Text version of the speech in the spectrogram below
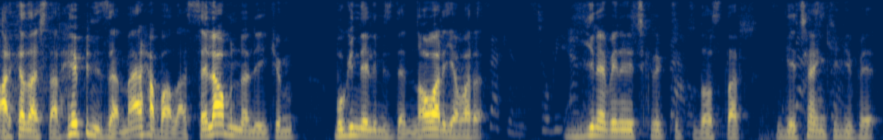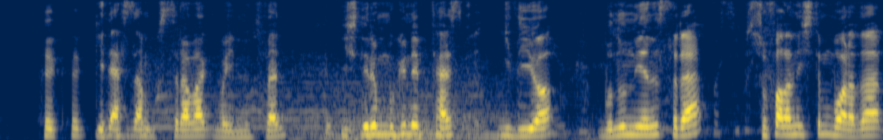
Arkadaşlar hepinize merhabalar. Selamun aleyküm. Bugün elimizde ne var ya var. Yine beni hıçkırık tuttu dostlar. Geçenki gibi. Hık hık gidersem kusura bakmayın lütfen. İşlerim bugün hep ters gidiyor. Bunun yanı sıra su falan içtim bu arada.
